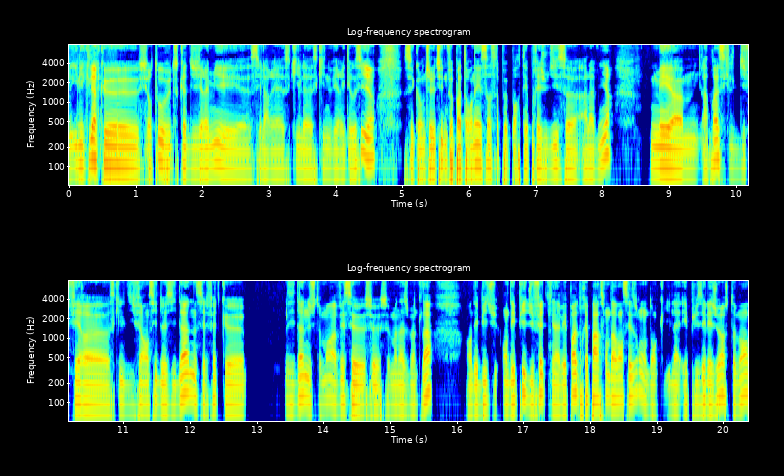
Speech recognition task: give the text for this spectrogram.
il est clair que, surtout au vu de ce qu'a dit Jérémy, et c'est la, ce, qui, ce qui est une vérité aussi, hein, c'est qu'Ancelotti ne fait pas tourner, et ça, ça peut porter préjudice à l'avenir. Mais après, ce qui, le le différencie de Zidane, c'est le fait que Zidane, justement, avait ce, management-là, en, dépit du fait qu'il n'avait pas de préparation d'avant-saison. Donc, il a épuisé les joueurs, justement,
